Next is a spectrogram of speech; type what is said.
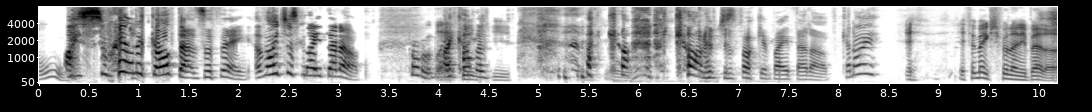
Ooh, I swear to God, that's a thing. Have I just made that up? Probably. I can't think have, you- I can't, I can't have just fucking made that up. Can I? if, if it makes you feel any better,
